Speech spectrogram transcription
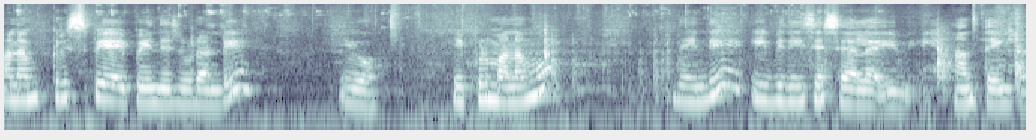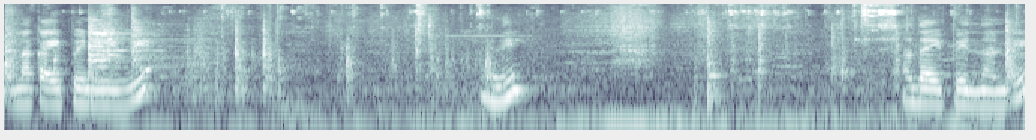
మనం క్రిస్పీ అయిపోయింది చూడండి. ఇగో ఇప్పుడు మనము దీన్ని ఇవి తీసేసేయాలి ఇవి. అంతే ఇంకా నాకు అయిపోయినాయి ఇవి. ఇది అది అయిపోయిందండి.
